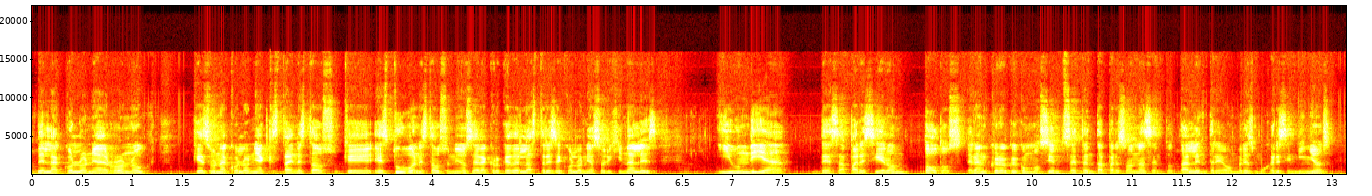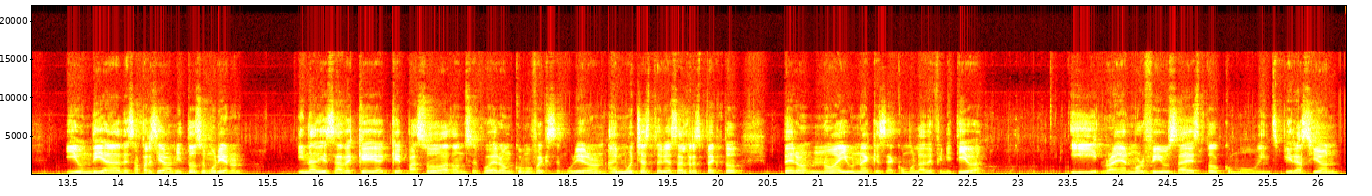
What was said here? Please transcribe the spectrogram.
de la colonia de Roanoke, que es una colonia que está en Estados que estuvo en Estados Unidos, era creo que de las 13 colonias originales, y un día desaparecieron todos. Eran creo que como 170 personas en total entre hombres, mujeres y niños, y un día desaparecieron y todos se murieron. Y nadie sabe qué, qué pasó, a dónde se fueron, cómo fue que se murieron. Hay muchas teorías al respecto, pero no hay una que sea como la definitiva. Y Ryan Murphy usa esto como inspiración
